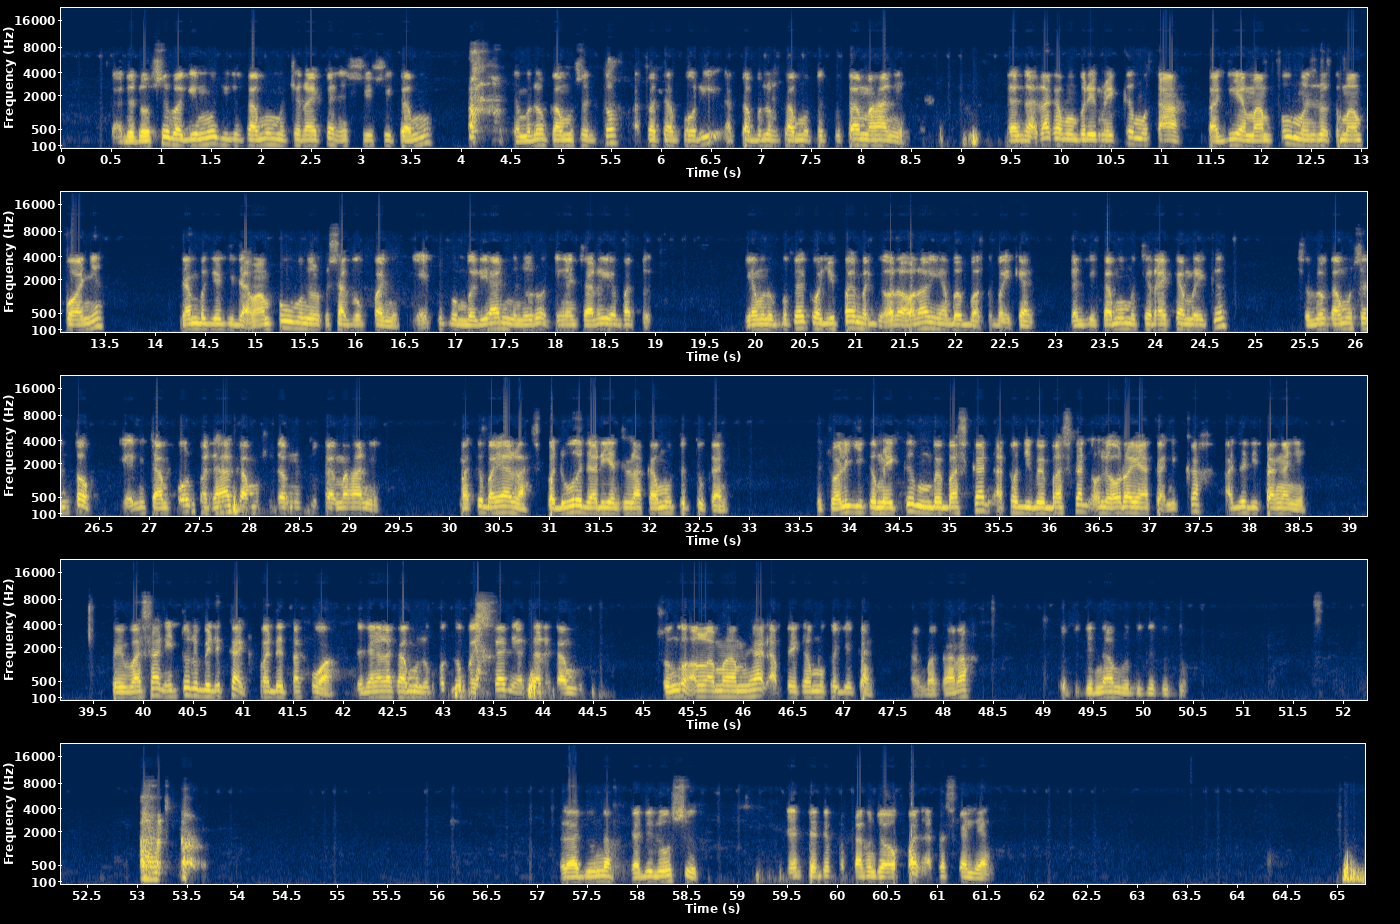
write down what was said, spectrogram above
Tak ada dosa bagimu jika kamu menceraikan isteri-isteri kamu yang belum kamu sentuh atau campuri atau belum kamu tentukan mahalnya. Dan taklah kamu beri mereka muta'ah bagi yang mampu menurut kemampuannya dan bagi yang tidak mampu menurut kesanggupannya. Iaitu pembelian menurut dengan cara yang patut. Yang merupakan kewajipan bagi orang-orang yang berbuat kebaikan. Dan jika kamu menceraikan mereka sebelum kamu sentuh, iaitu campur padahal kamu sudah menentukan mahalnya. Maka bayarlah seperdua dari yang telah kamu tentukan. Kecuali jika mereka membebaskan atau dibebaskan oleh orang yang akan nikah ada di tangannya. Kebebasan itu lebih dekat kepada takwa. Dan janganlah kamu lupa kebaikan di antara kamu. Sungguh Allah maha melihat apa yang kamu kerjakan. Al-Baqarah 236-237 Rajunah jadi dosa dan tiada pertanggungjawapan atas kalian.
